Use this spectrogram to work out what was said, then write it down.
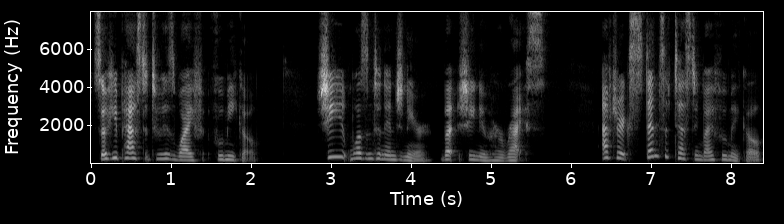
so he passed it to his wife, Fumiko. She wasn't an engineer, but she knew her rice. After extensive testing by Fumiko,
